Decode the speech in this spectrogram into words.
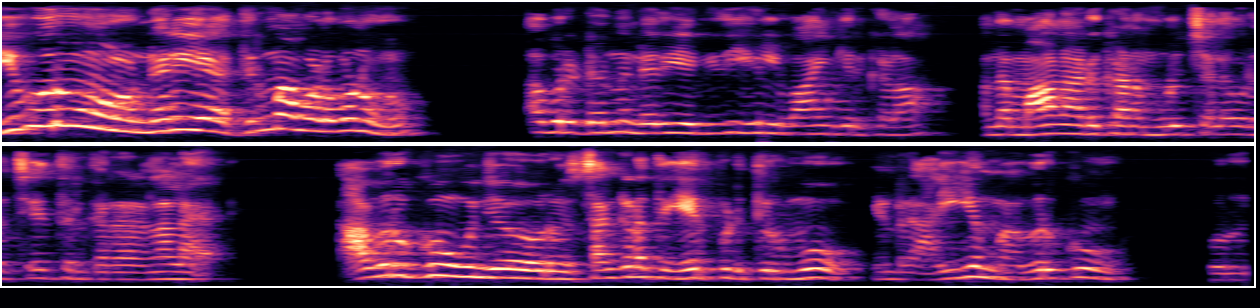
இவரும் நிறைய திருமாவளவனும் அவர்கிட்ட இருந்து நிறைய நிதிகள் வாங்கியிருக்கலாம். அந்த மாநாடுக்கான முழு செலவுல சேர்த்திருக்கிறதுனால அவருக்கும் கொஞ்சம் ஒரு சங்கடத்தை ஏற்படுத்திருமோ என்ற ஐயம் அவருக்கும் ஒரு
